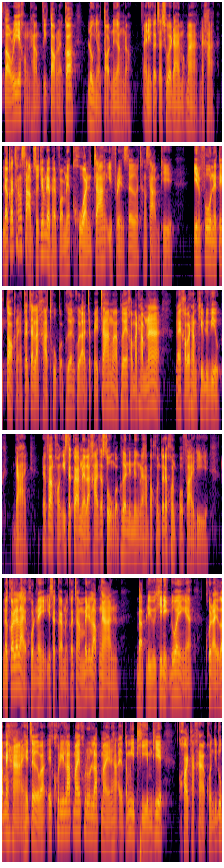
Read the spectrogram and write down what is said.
สตอรี่ของทาง TikTok เนี่ยก็ลงอย่างต่อเนื่องเนาะอันนี้ก็จะช่วยได้มากๆนะคะ แล้วก็ทั้ง3โซเชียลมีเดียแพลตฟอร์มเนี่ยควรจ้างอินฟลูเอนเซอร์ทั้ง 3 ที่อินฟูใน TikTok เนี่ยก็จะราคาถูกกว่าเพื่อน คุณอาจจะไปจ้างมาเพื่อให้เขามาทำหน้า และเขามาทำคลิปรีวิวได้ ในฝั่งของ Instagram เนี่ยราคาจะสูงกว่าเพื่อนนิดนึงนะครับเพราะคุณต้องได้คนโปรไฟล์ดี แล้วก็หลายๆคนใน Instagram เนี่ยก็จะไม่ได้รับงานแบบรีวิวคลินิกด้วยอย่างเงี้ยคุณอาจจะต้องไปหาให้เจอว่าเอ๊ะคนนี้รับไหมคนนู้นรับไหมนะฮะอาจจะต้องมีทีมที่คอยทักหาคนที่ดู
